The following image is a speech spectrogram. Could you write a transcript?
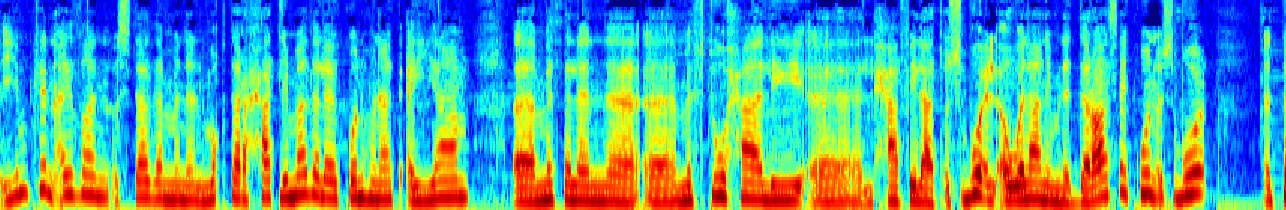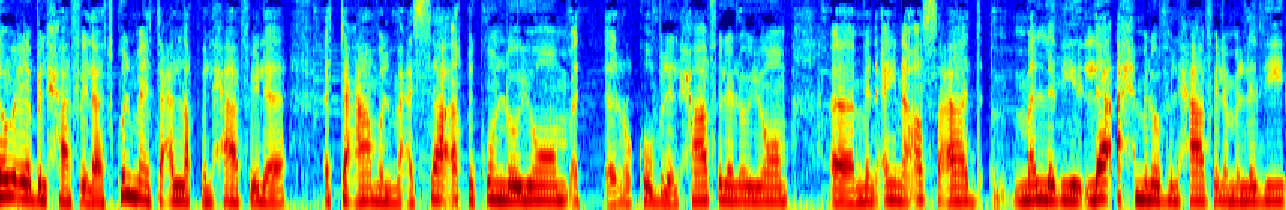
يمكن أيضا أستاذة من المقترحات لماذا لا يكون هناك أيام آه، مثلا آه، مفتوحة للحافلات؟ أسبوع الأولاني من الدراسة يكون أسبوع التوعية بالحافلات كل ما يتعلق بالحافلة التعامل مع السائق يكون له يوم الركوب للحافلة له يوم آه، من أين أصعد ما الذي لا أحمله في الحافلة ما الذي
